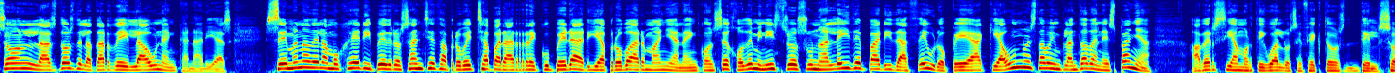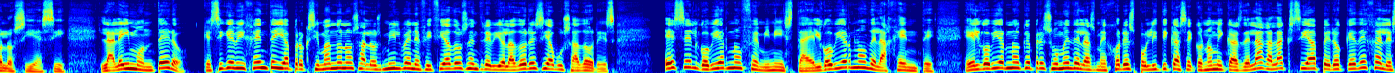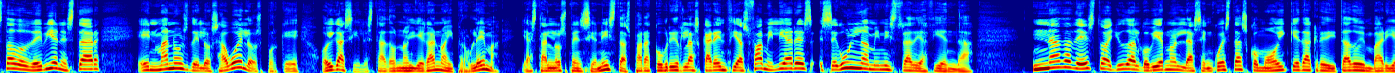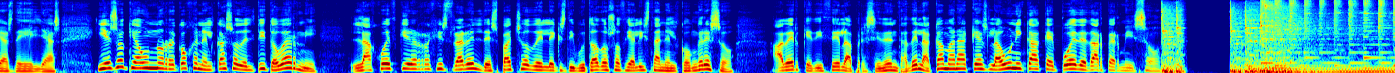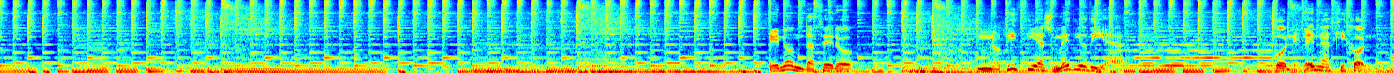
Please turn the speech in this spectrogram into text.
Son las 2 de la tarde y la una en Canarias. Semana de la Mujer y Pedro Sánchez aprovecha para recuperar y aprobar mañana en Consejo de Ministros una ley de paridad europea que aún no estaba implantada en España. A ver si amortigua los efectos del solo sí es sí. La ley Montero, que sigue vigente y aproximándonos a los mil beneficiados entre violadores y abusadores. Es el gobierno feminista, el gobierno de la gente, el gobierno que presume de las mejores políticas económicas de la galaxia, pero que deja el estado de bienestar en manos de los abuelos, porque, oiga, si el Estado no llega no hay problema, ya están los pensionistas para cubrir las carencias familiares, según la ministra de Hacienda. Nada de esto ayuda al gobierno en las encuestas, como hoy queda acreditado en varias de ellas. Y eso que aún no recogen el caso del Tito Berni. La juez quiere registrar el despacho del exdiputado socialista en el Congreso. A ver qué dice la presidenta de la Cámara, que es la única que puede dar permiso. En Onda Cero, Noticias Mediodía con Elena Gijón.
